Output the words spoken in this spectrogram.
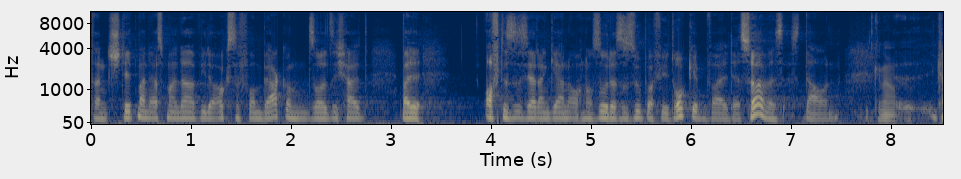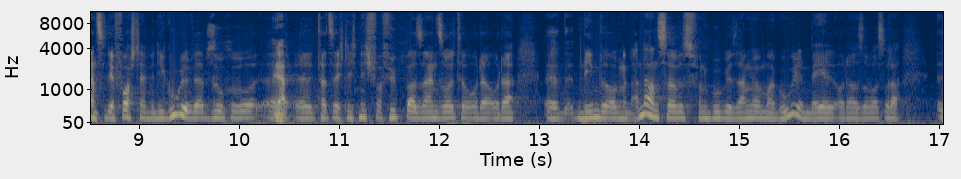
dann steht man erstmal da wie der Ochse vorm Berg und soll sich halt, weil oft ist es ja dann gerne auch noch so, dass es super viel Druck gibt, weil der Service ist down genau. kannst du dir vorstellen, wenn die Google-Websuche äh, Ja. äh, tatsächlich nicht verfügbar sein sollte oder, oder äh, nehmen wir irgendeinen anderen Service von Google, sagen wir mal Google Mail oder sowas oder äh,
